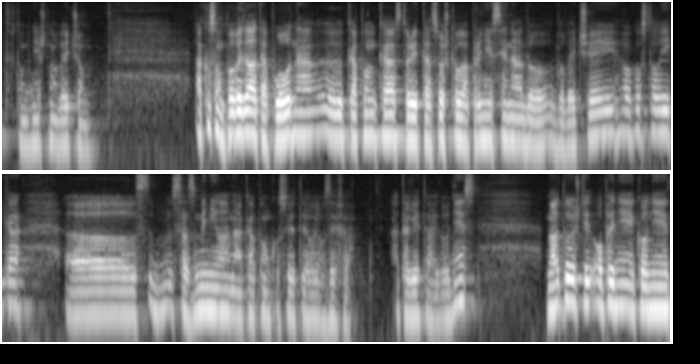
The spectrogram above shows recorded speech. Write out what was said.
v tom dnešnom väčšom. Ako som povedal, tá pôvodná e, kaplnka, z ktorej tá soška bola prenesená do, do väčšej kostolíka, sa zmenila na kaplnku svätého Jozefa. A tak je to aj dodnes. No a tu ešte opäť nie je koniec,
